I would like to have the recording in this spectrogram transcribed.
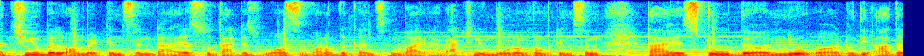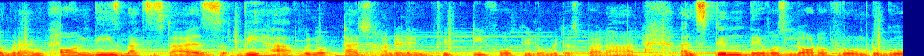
achievable on my Timson tires. So that is was one of the concern why I have actually moved on from Timson tires to the new uh, to the other brand. On these Maxxis tires we have touched 154 kilometers per hour and still there was a lot of room to go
